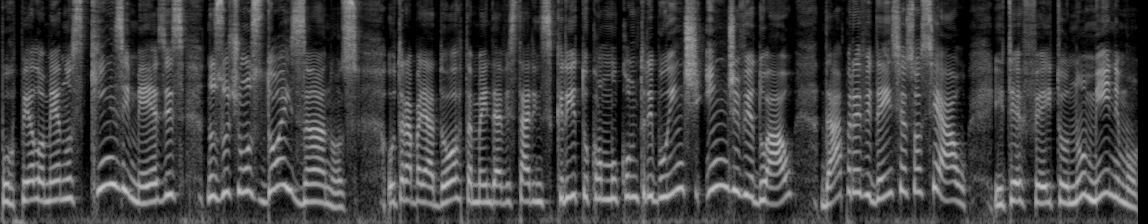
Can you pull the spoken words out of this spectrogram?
por pelo menos 15 meses nos últimos dois anos. O trabalhador também deve estar inscrito como contribuinte individual da Previdência Social e ter feito, no mínimo,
